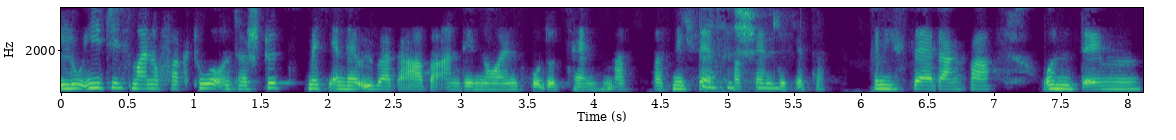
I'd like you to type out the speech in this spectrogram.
Luigis Manufaktur unterstützt mich in der Übergabe an den neuen Produzenten, was, was nicht selbstverständlich ist. ist. Bin ich sehr dankbar. Und ähm,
